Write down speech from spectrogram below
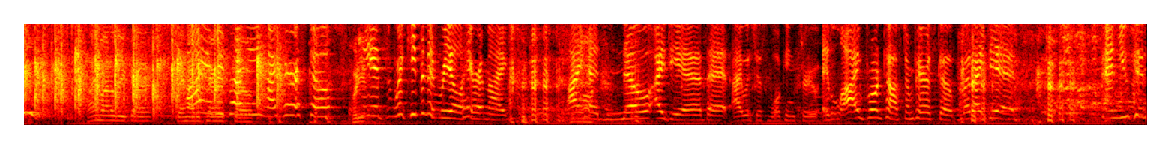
Hi, Madalika. Say hi, to Periscope. everybody. Hi, Periscope. What you- See, it's we're keeping it real here at Mic. I had no idea that I was just walking through a live broadcast on Periscope, but I did. and you can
